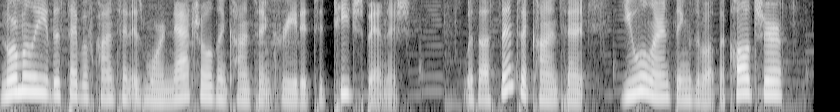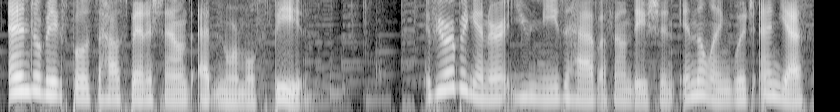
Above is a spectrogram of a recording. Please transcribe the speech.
Normally, this type of content is more natural than content created to teach Spanish. With authentic content, you will learn things about the culture and you'll be exposed to how Spanish sounds at normal speed. If you're a beginner, you need to have a foundation in the language, and yes,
